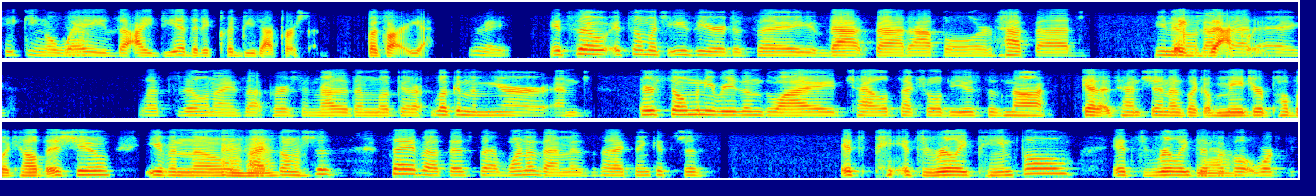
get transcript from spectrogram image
taking away Yeah. the idea that it could be that person but sorry yeah Right. It's so it's so much easier to say that bad apple or that bad, you know, Exactly. that bad egg. Let's villainize that person rather than look at look in the mirror. And there's so many reasons why child sexual abuse does not get attention as like a major public health issue, even though Mhm. I have so much to say about this. But one of them is that I think it's just it's it's really painful. It's really Yeah. difficult work to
